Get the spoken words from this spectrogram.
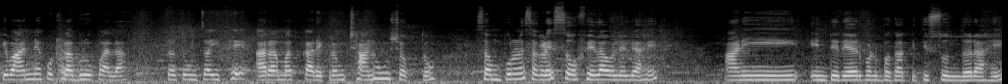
किंवा अन्य कुठला ग्रुप आला तर तुमचा इथे आरामात कार्यक्रम छान होऊ शकतो. संपूर्ण सगळे सोफे लावलेले आहेत. आणि इंटिरियर पण बघा किती सुंदर आहे.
